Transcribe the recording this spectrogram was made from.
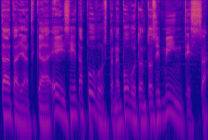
tätä jätkää. Ei siitä puvusta, ne puvut on tosi mintissä.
